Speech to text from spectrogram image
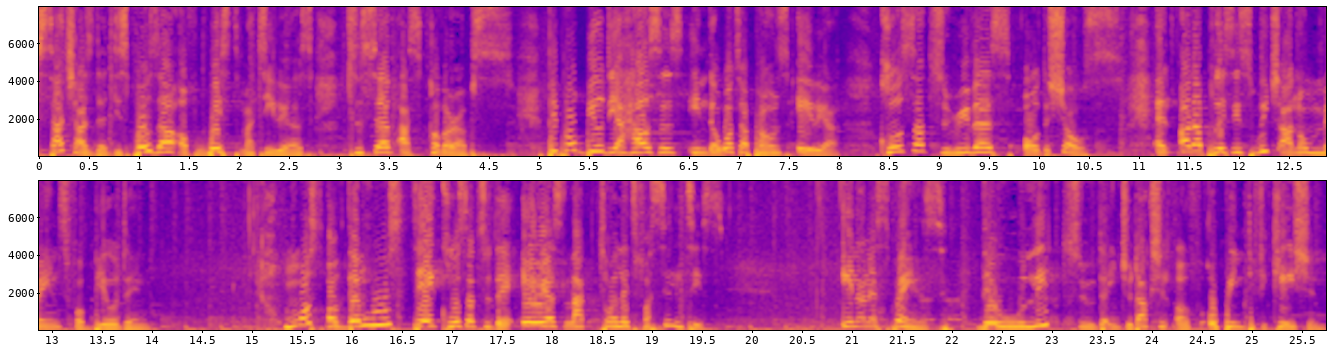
such as the disposal of waste materials to serve as cover ups. People build their houses in the water ponds area, closer to rivers or the shores, and other places which are not meant for building. Most of them who stay closer to the areas lack toilet facilities. In an expense, they will lead to the introduction of open defecation.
